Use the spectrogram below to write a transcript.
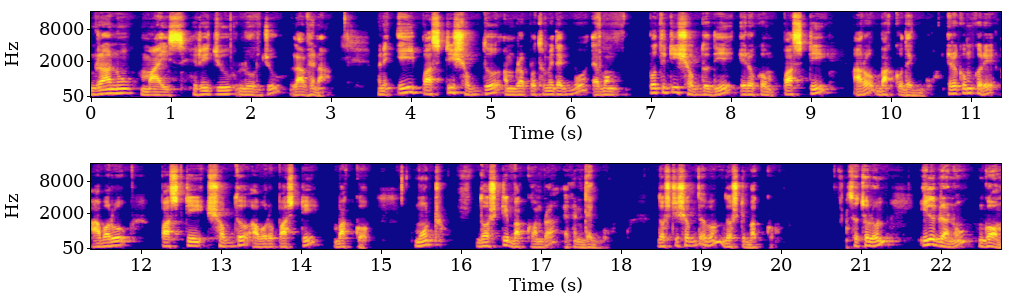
গ্রানু, মাইস, রিজু, লুরজু, লাভেনা। মানে এই পাঁচটি শব্দ আমরা প্রথমে দেখব এবং প্রতিটি শব্দ দিয়ে এরকম পাঁচটি আরও বাক্য দেখব। এরকম করে আবারও পাঁচটি শব্দ, আবারও পাঁচটি বাক্য। মোট দশটি বাক্য আমরা এখানে দেখব। দশটি শব্দ এবং দশটি বাক্য। সো চলুন, ইল গ্রানু গম,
